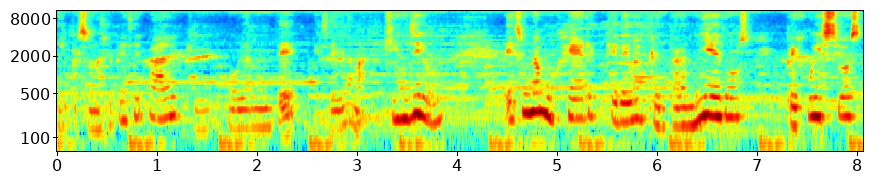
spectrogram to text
el personaje principal, que obviamente se llama Kim Ji-un, es una mujer que debe enfrentar miedos, prejuicios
